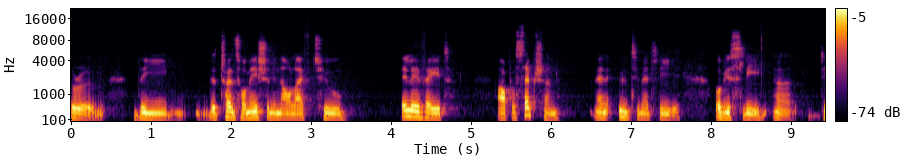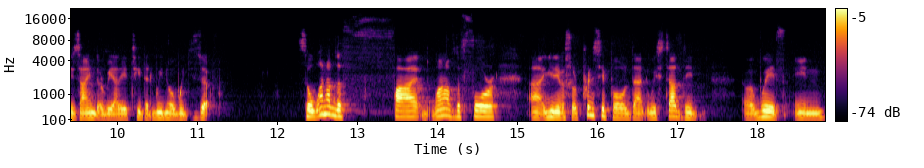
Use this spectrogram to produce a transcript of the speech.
the, the, the transformation in our life to elevate our perception and ultimately, obviously, uh, design the reality that we know we deserve. So one of the five, one of the four uh, universal principles that we studied uh, with in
